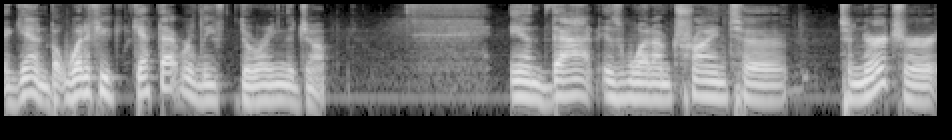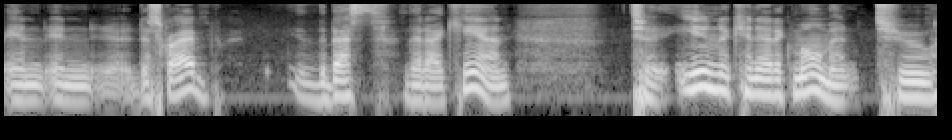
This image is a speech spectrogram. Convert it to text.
again. But what if you get that relief during the jump? And that is what I'm trying to to nurture and, and uh, describe the best that I can to in a kinetic moment to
